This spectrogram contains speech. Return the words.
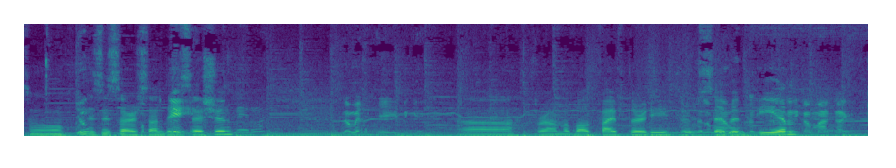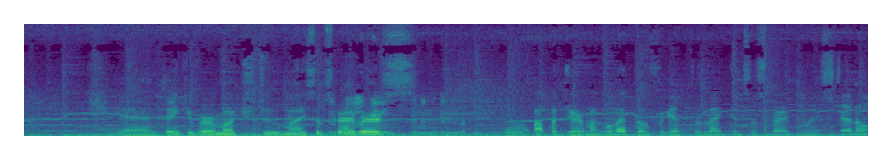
So this is our Sunday session. Meron? Uh, from about 5.30 to Dalawang- 7 p.m. Again, thank you very much to my subscribers, laki yun. Ganun na ganun laki. to Papa Jer Mangubat. Don't forget to like and subscribe to his channel.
